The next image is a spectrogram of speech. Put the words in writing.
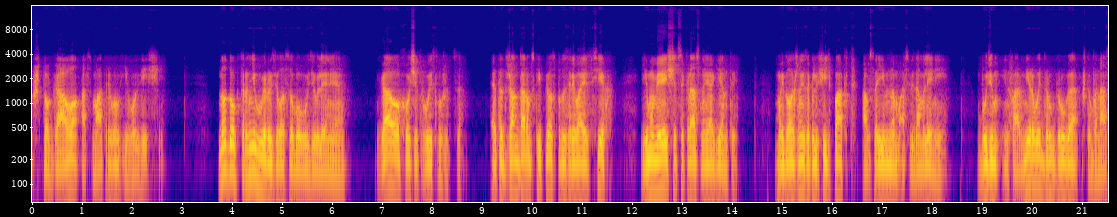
что Гао осматривал его вещи. Но доктор не выразил особого удивления. Гао хочет выслужиться. Этот жандармский пес подозревает всех. Ему мерещатся красные агенты. Мы должны заключить пакт о взаимном осведомлении. Будем информировать друг друга, чтобы нас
